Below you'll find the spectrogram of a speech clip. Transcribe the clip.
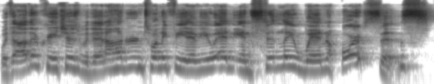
with other creatures within 120 feet of you and instantly win horses.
